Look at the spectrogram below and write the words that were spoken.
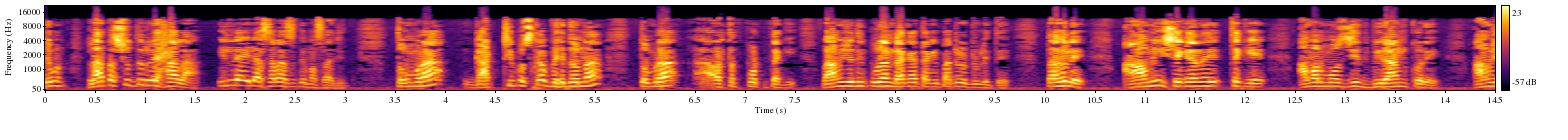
যেমন লাতা সুদুর রেহালা ইল্লা ইলা সালাসাতি মাসাজিদ। তোমরা গাঠি পুস্কা বেঁধো না তোমরা অর্থাৎ পড়তে থাকি বা আমি যদি পুরান ঢাকায় থাকি পাটুয়াটুলিতে তাহলে আমি সেখানে থেকে আমার মসজিদ বিরান করে আমি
